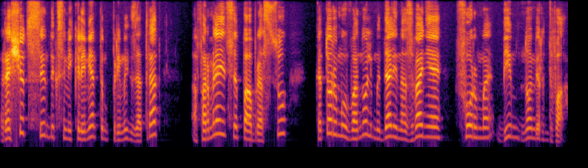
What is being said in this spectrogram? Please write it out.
расчет с индексами к элементам прямых затрат оформляется по образцу, которому в А0 мы дали название форма BIM номер 2.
